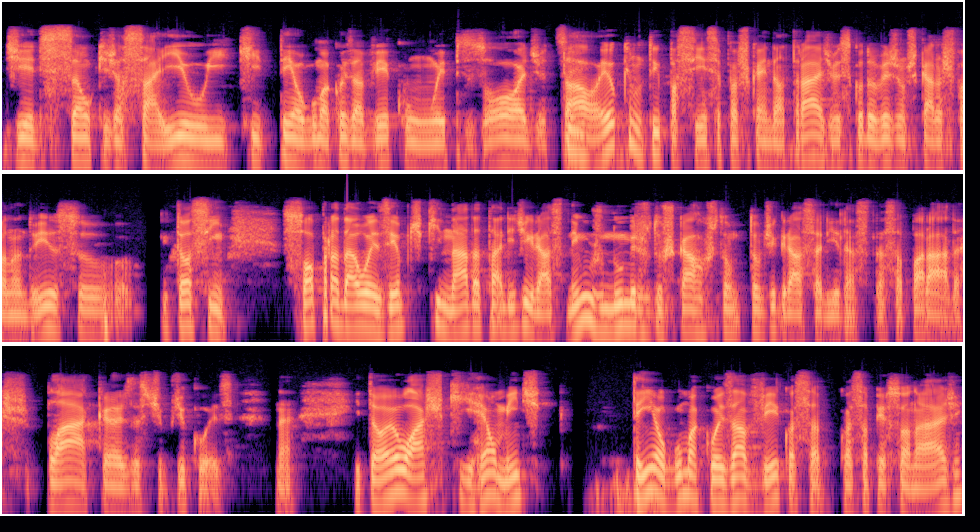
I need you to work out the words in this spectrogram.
de edição que já saiu e que tem alguma coisa a ver com um episódio e tal. Eu que não tenho paciência pra ficar indo atrás, às vezes quando eu vejo uns caras falando isso. Então, assim, só para dar o exemplo de que nada tá ali de graça. Nem os números dos carros estão tão de graça ali nessa, nessa parada. As placas, esse tipo de coisa. Né? Então eu acho que realmente tem alguma coisa a ver com essa, com essa personagem.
